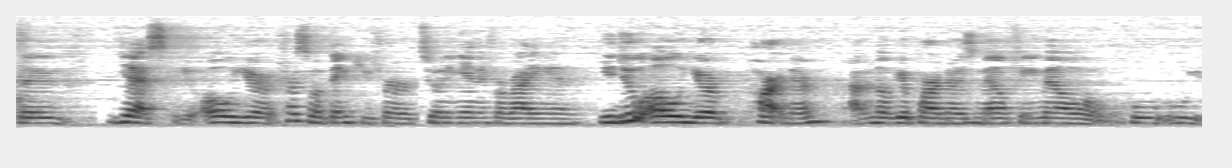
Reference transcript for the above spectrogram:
the yes, you owe your first of all, thank you for tuning in and for writing in. You do owe your partner. I don't know if your partner is male, female, who who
